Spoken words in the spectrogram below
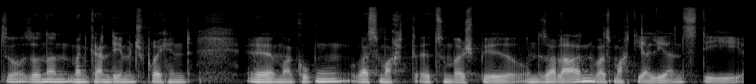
So, sondern man kann dementsprechend mal gucken, was macht zum Beispiel unser Laden, was macht die Allianz, die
